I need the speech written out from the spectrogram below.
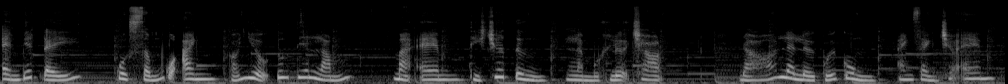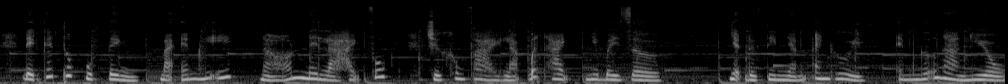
Em biết đấy, cuộc sống của anh có nhiều ưu tiên lắm, mà em thì chưa từng là một lựa chọn đó là lời cuối cùng anh dành cho em để kết thúc cuộc tình mà em nghĩ nó nên là hạnh phúc, chứ không phải là bất hạnh như bây giờ. Nhận được tin nhắn anh gửi, em ngỡ ngàng nhiều,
